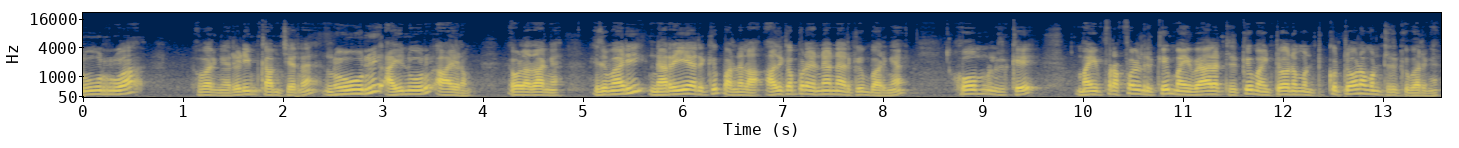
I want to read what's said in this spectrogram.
நூறுரூவா பாருங்க ரெடீம் காமிச்சிடுறேன். நூறு ஐநூறு ஆயிரம். இவ்வளோதாங்க இது மாதிரி நிறைய இருக்குது பண்ணலாம். அதுக்கப்புறம் என்னென்ன இருக்குதுன்னு பாருங்கள் ஹோம் இருக்குது மை ப்ரொஃபைல் இருக்குது மை வேலட் இருக்குது மை டோர்னமெண்ட் டோர்னமெண்ட் இருக்குது பாருங்கள்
